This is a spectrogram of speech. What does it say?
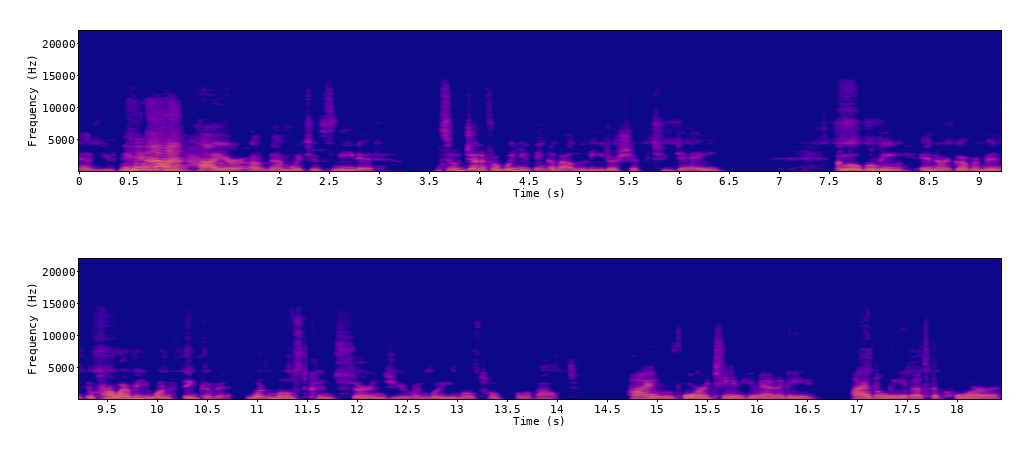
and you think higher of them which is needed so jennifer when you think about leadership today globally mm-hmm. in our government however you want to think of it what most concerns you and what are you most hopeful about i'm for team humanity i believe at the core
